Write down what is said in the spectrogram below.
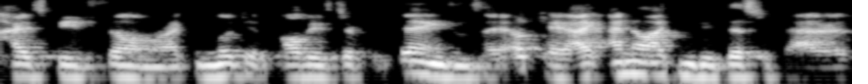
high-speed film, or I can look at all these different things and say, okay, I, I know I can do this with that, or it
